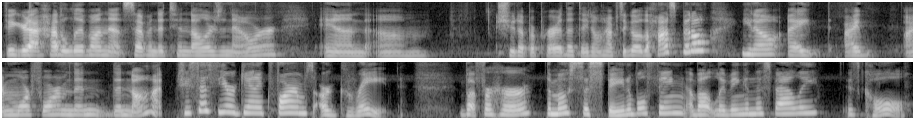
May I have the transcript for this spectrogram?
figured out how to live on that seven to ten dollars an hour and um, shoot up a prayer that they don't have to go to the hospital, you know, I I I'm more for them than than not. She says the organic farms are great. But for her, the most sustainable thing about living in this valley is coal.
